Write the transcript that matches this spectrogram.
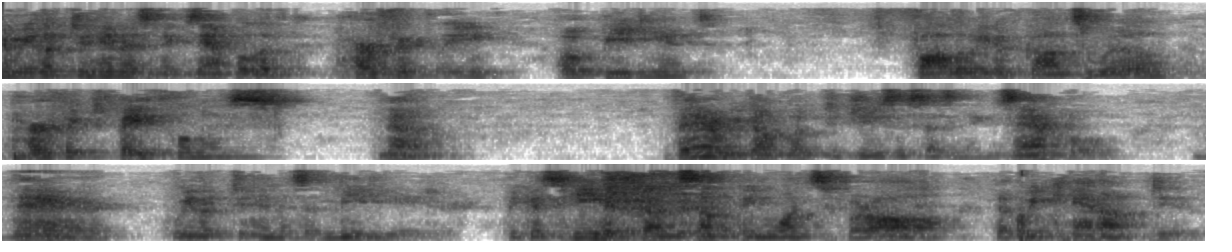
Can we look to him as an example of perfectly obedient following of God's will? Perfect faithfulness? No. There we don't look to Jesus as an example. There we look to him as a mediator. Because he has done something once for all that we cannot do.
